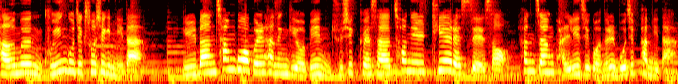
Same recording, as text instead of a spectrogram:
다음은 구인구직 소식입니다. 일반 창고업을 하는 기업인 주식회사 천일 TLS에서 현장 관리 직원을 모집합니다.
